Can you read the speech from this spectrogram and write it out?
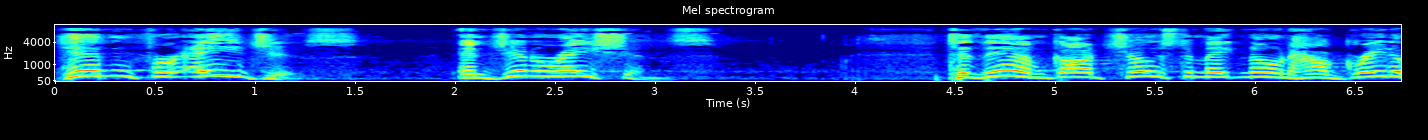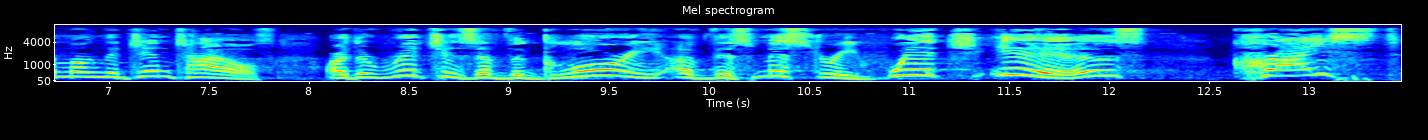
hidden for ages and generations. To them, God chose to make known how great among the Gentiles are the riches of the glory of this mystery, which is Christ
